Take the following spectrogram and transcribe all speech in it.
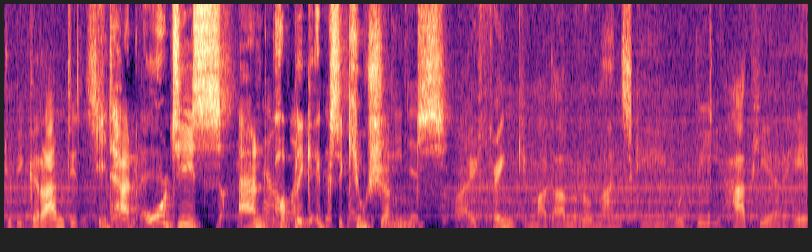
To be granted It had orgies and public like executions. I think Madame Romansky would be happier here.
